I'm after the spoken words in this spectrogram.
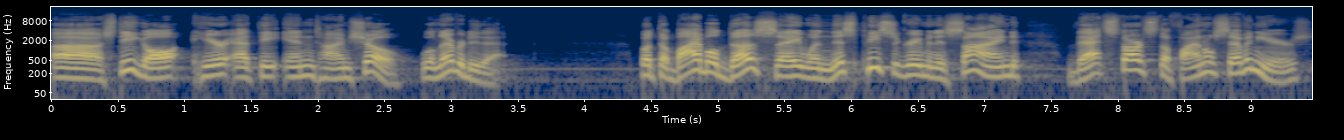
uh, Stegall here at the End Time Show. We'll never do that. But the Bible does say when this peace agreement is signed, That starts the final seven years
